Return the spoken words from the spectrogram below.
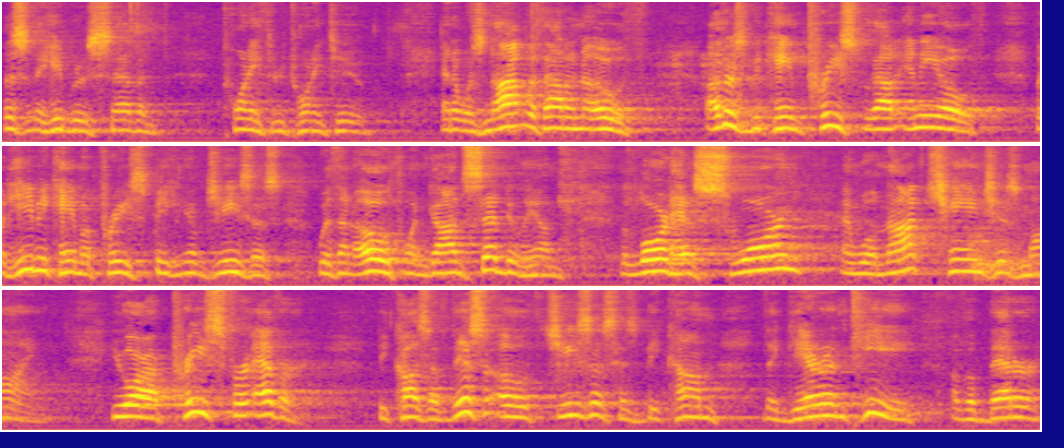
Listen to Hebrews 7, 20 through 22. And it was not without an oath Others became priests without any oath, but he became a priest, speaking of Jesus, with an oath when God said to him, The Lord has sworn and will not change his mind. You are a priest forever. Because of this oath, Jesus has become the guarantee of a better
